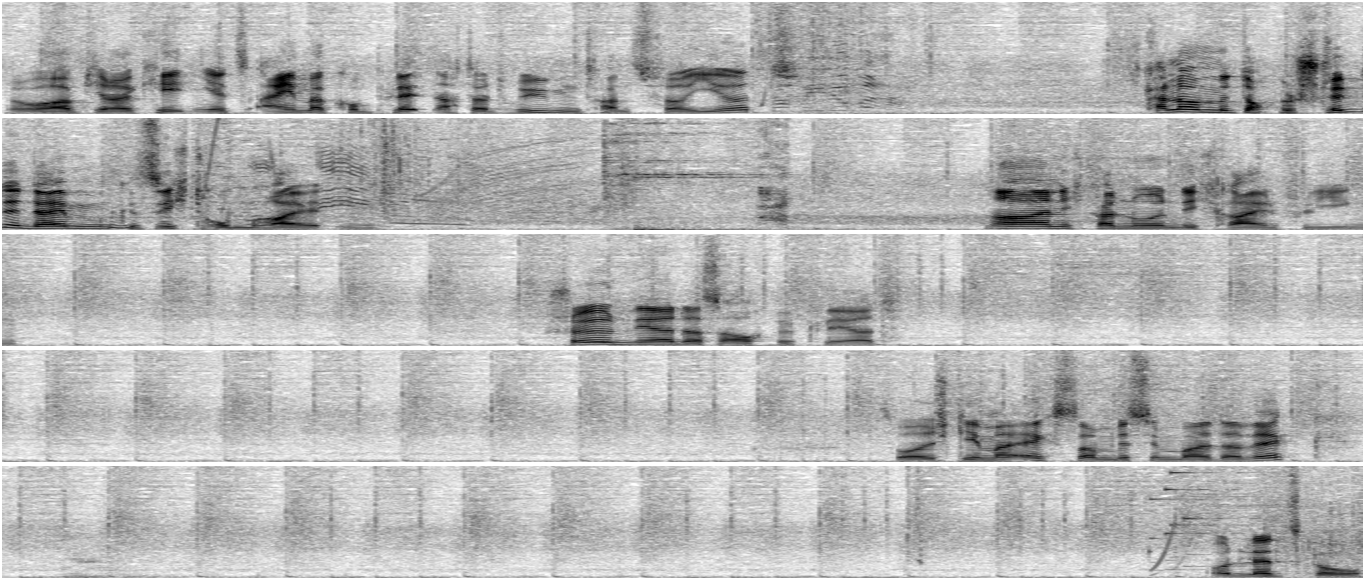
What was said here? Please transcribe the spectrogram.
So, hab die Raketen jetzt einmal komplett nach da drüben transferiert. Kann damit doch bestimmt in deinem Gesicht rumreiten. Nein, ich kann nur in dich reinfliegen. Schön wäre das auch geklärt. So, ich gehe mal extra ein bisschen weiter weg. Und let's go.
